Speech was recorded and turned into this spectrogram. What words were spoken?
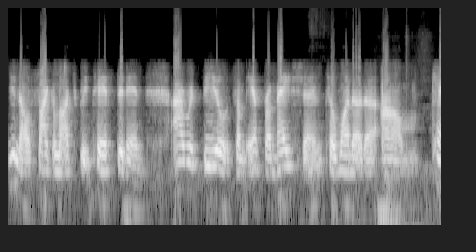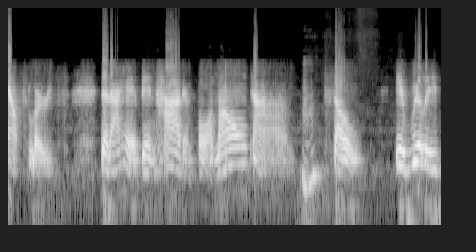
you know, psychologically tested, and I revealed some information to one of the um, counselors that I had been hiding for a long time. Mm-hmm. So it really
